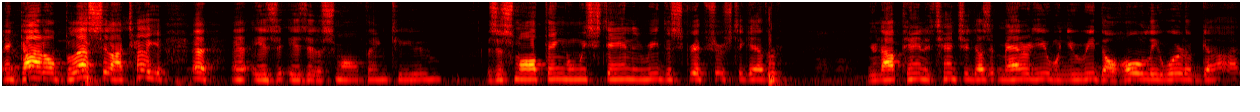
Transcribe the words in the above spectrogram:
and God will bless it. I tell you, uh, uh, is is it a small thing to you? Is it a small thing when we stand and read the scriptures together? You're not paying attention. It doesn't matter to you when you read the holy word of God.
